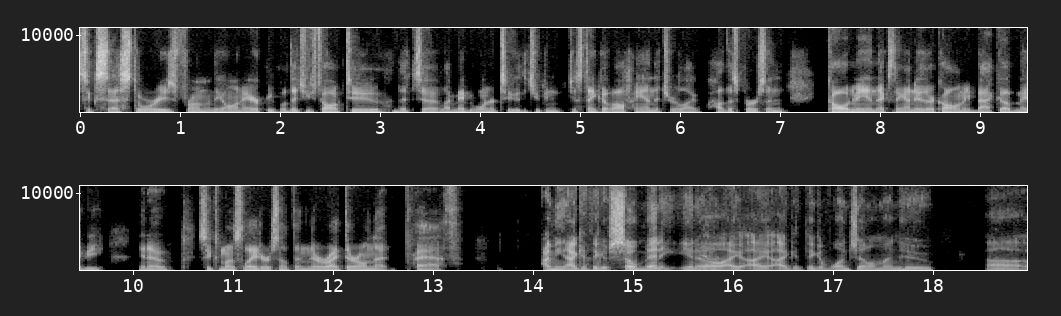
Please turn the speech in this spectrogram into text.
success stories from the on air people that you've talked to that's uh, like maybe one or two that you can just think of offhand that you're like, wow, this person called me and next thing I knew they're calling me back up maybe, you know, six months later or something. They're right there on that path. I mean, I can think of so many. You know, yeah. I, I I can think of one gentleman who uh,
